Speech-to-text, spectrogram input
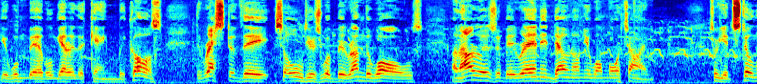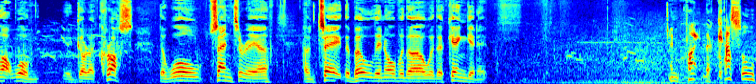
You wouldn't be able to get at the king because the rest of the soldiers would be round the walls and arrows would be raining down on you one more time. So you'd still not won. You'd got to cross the wall centre here and take the building over there with the king in it. In fact, the castle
